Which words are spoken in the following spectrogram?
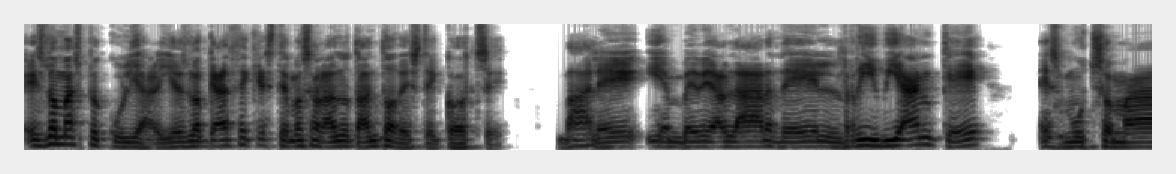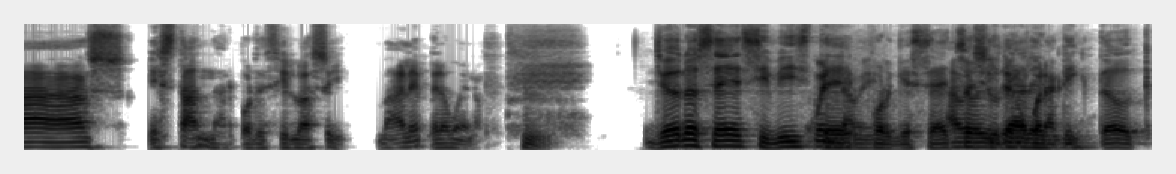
es lo más peculiar y es lo que hace que estemos hablando tanto de este coche. ¿vale? Y en vez de hablar del Rivian, que es mucho más estándar, por decirlo así, ¿vale? Pero bueno. Hmm. Yo no sé si viste, porque se ha hecho viral en TikTok.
